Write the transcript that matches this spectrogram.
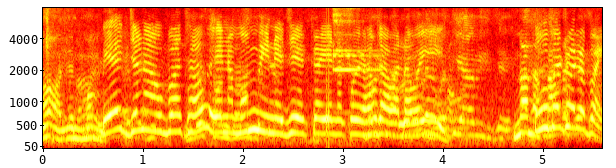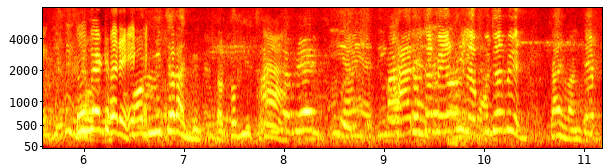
હા એને મમ્મી. બે જણા ઊભા થાવ એના મમ્મી ને જે કઈ એના કોઈ હગાવાલા હોય ઈ. ના તું બેઠો રે ભાઈ તું બેઠો રે. પગ નીચે રાખ બેઠો પગ નીચે હા. કાંઈ વાંધો નહીં.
